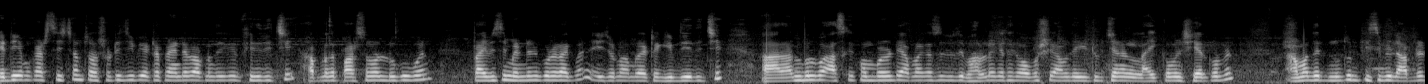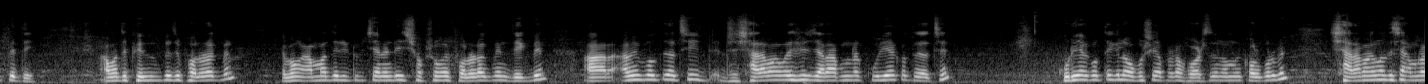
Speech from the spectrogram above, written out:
ATM card system চৌষট্টি জিবি একটা প্যান ড্রাইভ আপনাদেরকে ফ্রি দিচ্ছি। আপনাদের পার্সোনাল ডকুমেন্ট প্রাইভেসি মেনটেন করে রাখবেন, এই জন্য আমরা একটা গিফট দিয়ে দিচ্ছি। আর আমি বলব, আজকে কম্পোনেন্টটি আপনার কাছে যদি ভালো লেগে থাকে, অবশ্যই আমাদের YouTube channel like comment share করবেন। আমাদের নতুন পিসিবিল আপডেট পেতে আমাদের ফেসবুক পেজে ফলো রাখবেন এবং আমাদের ইউটিউব চ্যানেলটি সবসময় ফলো রাখবেন, দেখবেন। আর আমি বলতে চাচ্ছি, সারা বাংলাদেশে যারা আপনারা কুরিয়ার করতে যাচ্ছেন কুরিয়ার করতে গেলে অবশ্যই আপনারা হোয়াটসঅ্যাপ নাম্বারে কল করবেন। সারা বাংলাদেশে আমরা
